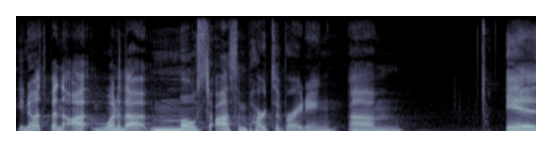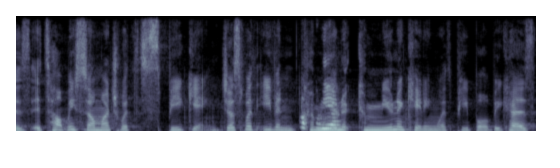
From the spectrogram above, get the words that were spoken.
you know, it's been one of the most awesome parts of writing. Um, is it's helped me so much with speaking, just with even oh, communi- yeah. communicating with people because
